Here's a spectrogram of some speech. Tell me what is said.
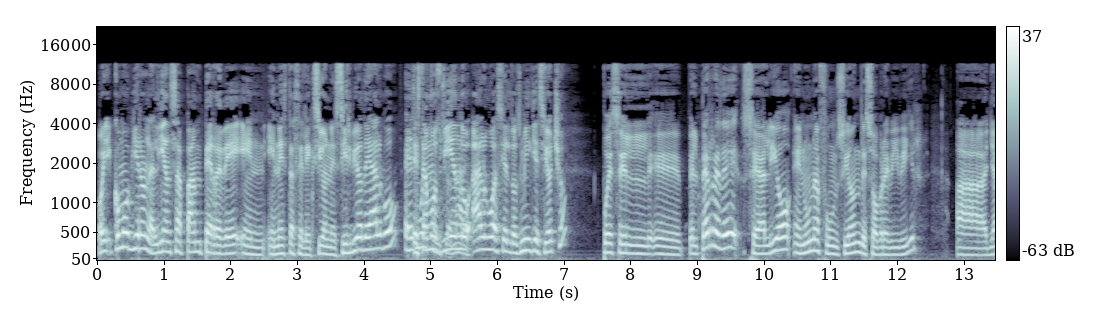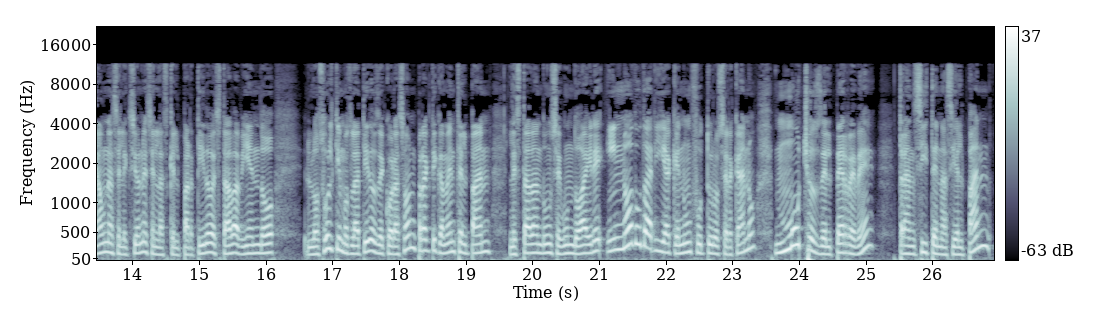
Oye, ¿cómo vieron la alianza PAN-PRD en, en estas elecciones? ¿Sirvió de algo? ¿Estamos viendo algo hacia el 2018? Pues el, eh, el PRD se alió en una función de sobrevivir a ya unas elecciones en las que el partido estaba viendo los últimos latidos de corazón. Prácticamente el PAN le está dando un segundo aire y no dudaría que en un futuro cercano muchos del PRD transiten hacia el PAN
